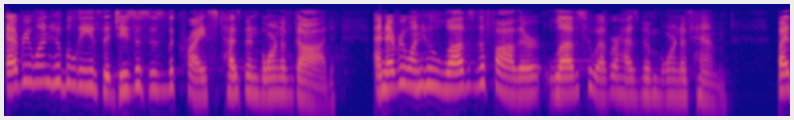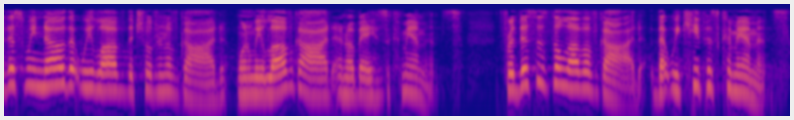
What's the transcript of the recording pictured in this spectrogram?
Everyone who believes that Jesus is the Christ has been born of God, and everyone who loves the Father loves whoever has been born of him. By this we know that we love the children of God when we love God and obey his commandments. For this is the love of God, that we keep his commandments,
